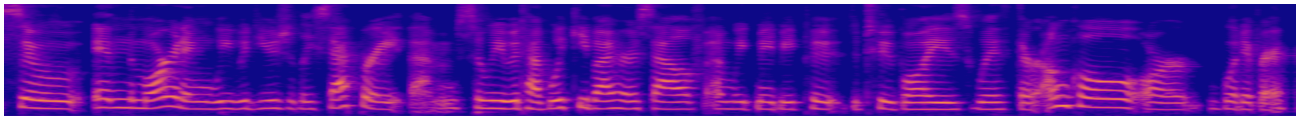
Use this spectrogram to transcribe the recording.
so in the morning we would usually separate them. So we would have wikie by herself and we'd maybe put the two boys with their uncle or whatever.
